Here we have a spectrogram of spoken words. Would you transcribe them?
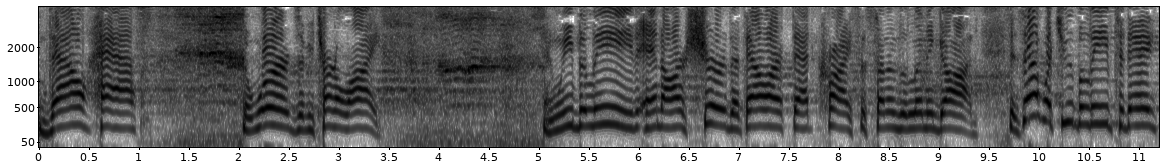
Thou hast the words of eternal life. And we believe and are sure that thou art that Christ, the Son of the living God. Is that what you believe today?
